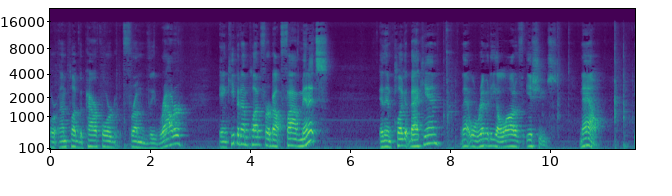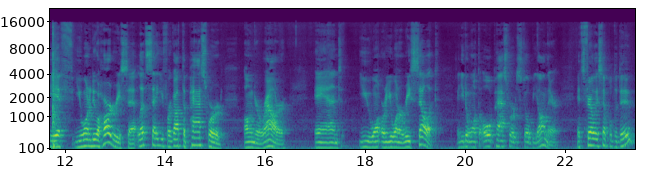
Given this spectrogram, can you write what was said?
or unplug the power cord from the router and keep it unplugged for about five minutes and then plug it back in. That will remedy a lot of issues. Now, if you want to do a hard reset, let's say you forgot the password on your router and you want or you want to resell it and you don't want the old password to still be on there. It's fairly simple to do.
